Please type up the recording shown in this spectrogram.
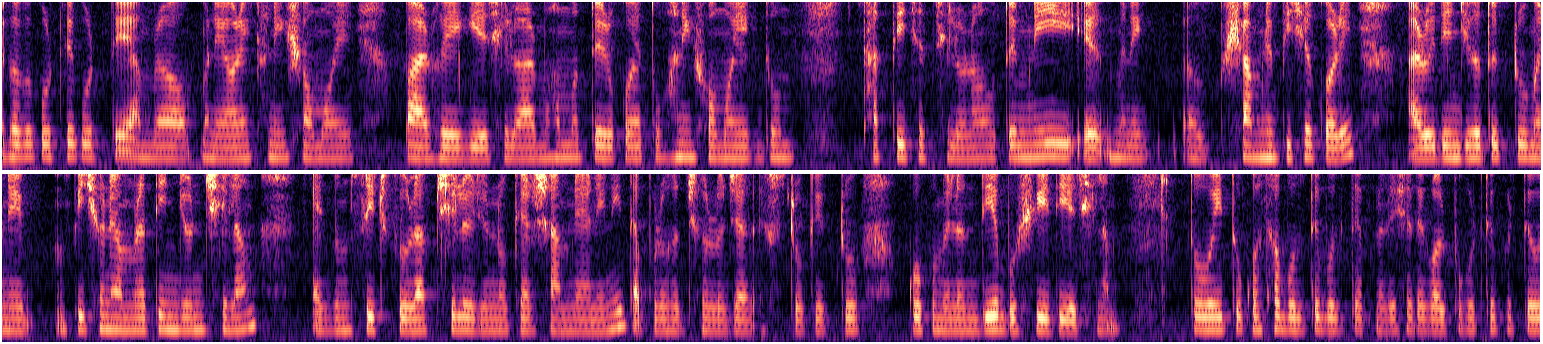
এভাবে করতে করতে আমরা মানে অনেকখানি সময় পার হয়ে গিয়েছিল। আর মোহাম্মদ তো এরকম এতখানি সময় একদম থাকতেই চাচ্ছিল না। ও তো এমনিই মানে সামনে পিছিয়ে করে। আর ওই দিন যেহেতু একটু মানে পিছনে আমরা তিনজন ছিলাম, একদম সিট ফুল আপ ছিল ওই জন্য ওকে আর সামনে আনিনি। তারপরে হচ্ছে হলো জাস্ট ওকে একটু কোকোমেলন দিয়ে বসিয়ে দিয়েছিলাম। তো এই তো কথা বলতে বলতে আপনাদের সাথে গল্প করতে করতেও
